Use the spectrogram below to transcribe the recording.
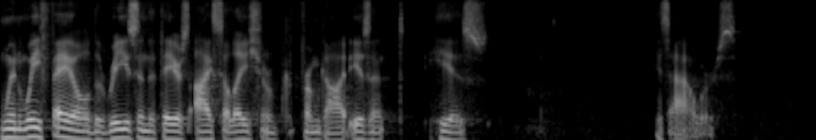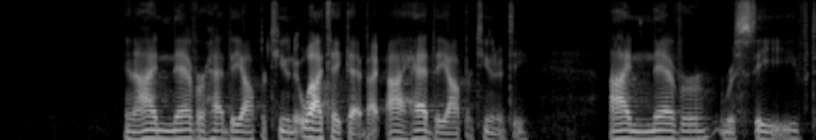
When we fail, the reason that there's isolation from God isn't His, it's ours. And I never had the opportunity. Well, I take that back. I had the opportunity. I never received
